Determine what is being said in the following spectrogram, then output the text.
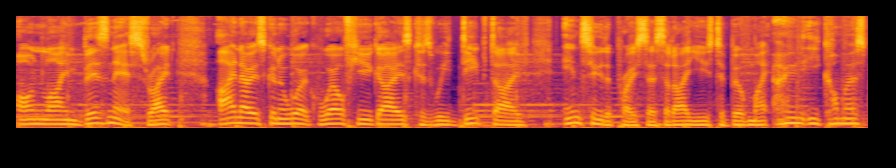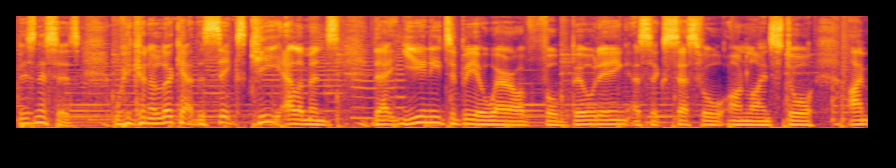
online business, right? I know it's going to work well for you guys because we deep dive into the process that I use to build my own e commerce businesses. We're going to look at the six key elements that you need to be aware of for building a successful online store. I'm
